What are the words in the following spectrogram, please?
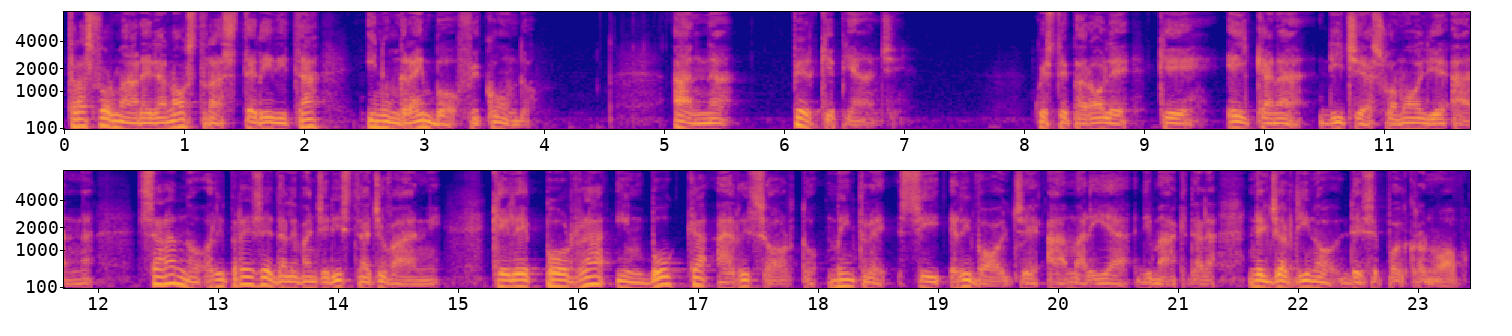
trasformare la nostra sterilità in un grembo fecondo. Anna, perché piangi? Queste parole che Elkanà dice a sua moglie Anna saranno riprese dall'Evangelista Giovanni, che le porrà in bocca al risorto mentre si rivolge a Maria di Magdala nel giardino del Sepolcro Nuovo.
